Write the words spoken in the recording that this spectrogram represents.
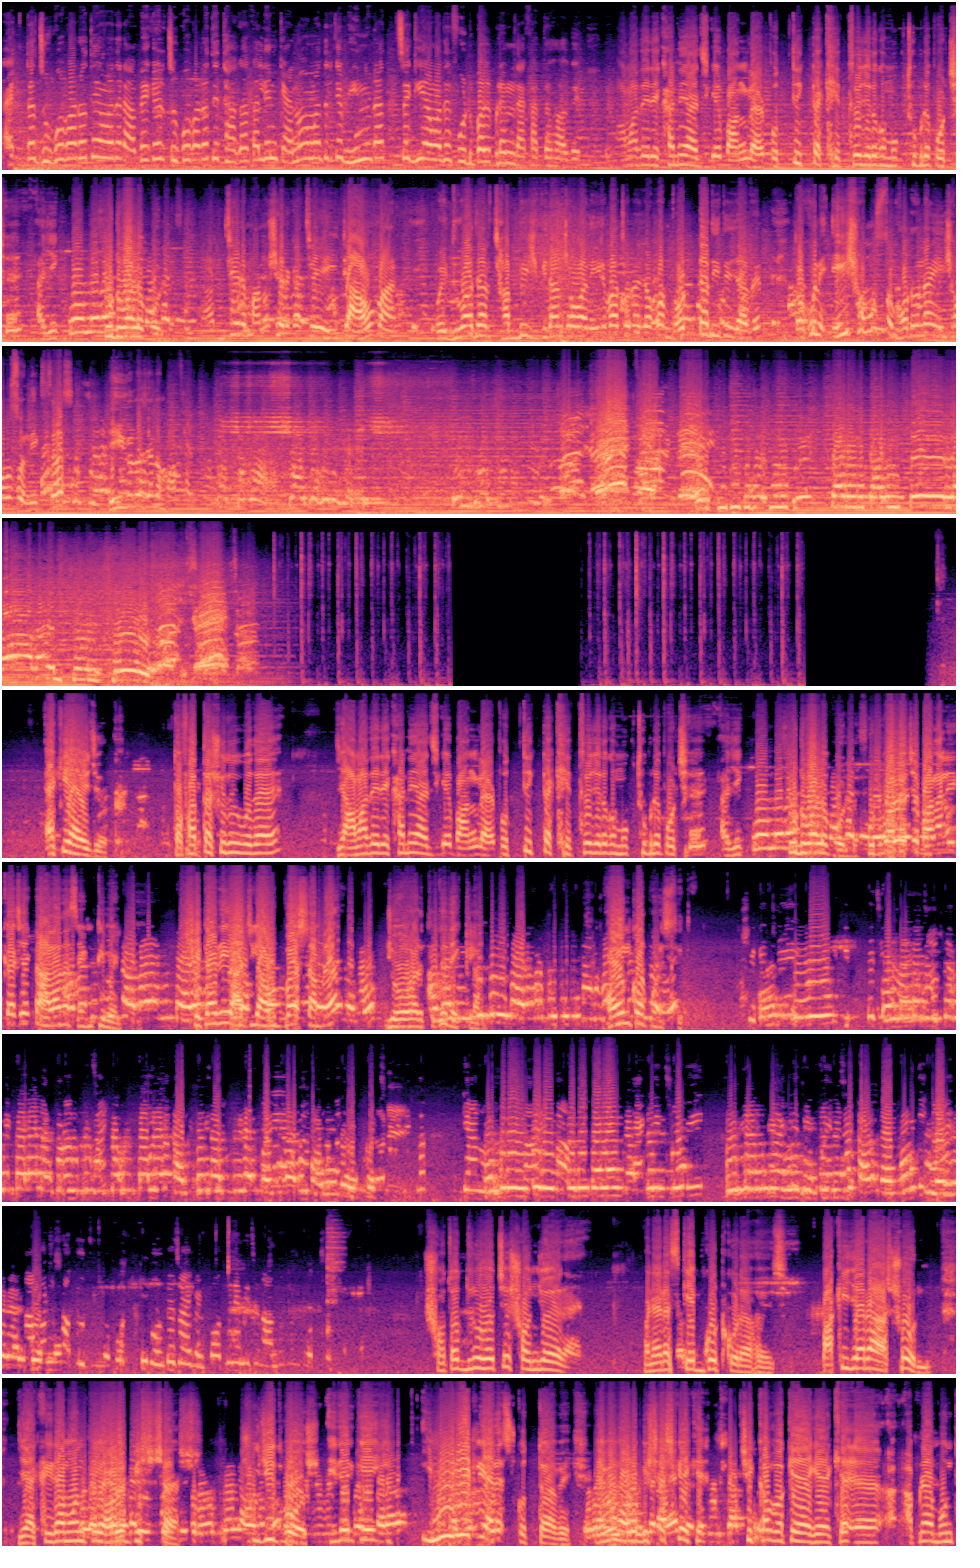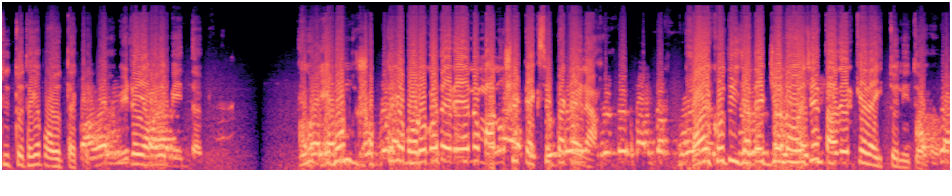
একটা যুব ভারতী আমাদের আবেগের যুব ভারতী থাকাকালীন কেন আমাদেরকে ভিন রাজ্যে গিয়ে আমাদের ফুটবল প্রেম দেখাতে হবে আমাদের এখানে আজকে বাংলার প্রত্যেকটা ক্ষেত্রে যেরকম মুখ থুবড়ে পড়ছে আজকে ফুটবলও পড়ছে রাজ্যের মানুষের কাছে এইটা আহ্বান ওই দু ছাব্বিশ বিধানসভা নির্বাচনে যখন ভোটটা দিতে যাবেন তখন এই সমস্ত ঘটনা এই সমস্ত নিক্সাস এইগুলো যেন মাথায় একই আয়োজক। তফাতটা শুধু বোধ যে আমাদের এখানে আজকে বাংলার প্রত্যেকটা ক্ষেত্রে যেরকম মুখ থুবড়ে পড়ছে, আজকে ফুটবলও পড়বে। ফুটবল হচ্ছে বাঙালির কাছে একটা আলাদা সেন্টিমেন্ট সেটারই আজকে আউটবাস্ট আমরা যুব ভারতীতে দেখলাম। ভয়ঙ্কর পরিস্থিতি। বলতে চাইবেন পথে নেমেছেন আন্দোলন করছেন শতদ্রু হচ্ছে সঞ্জয় রায়। মানে একটা স্কেপ গোট করা হয়েছে। বাকি যারা আসল, যে ক্রীড়ামন্ত্রী অরূপ বিশ্বাস, সুজিত বোস, এদেরকে ইমিডিয়েটলি অ্যারেস্ট করতে হবে এবং অরূপ বিশ্বাসকে শিক্ষা আপনার মন্ত্রিত্ব থেকে পদত্যাগ করতে হবে। এটাই আমাদের মেন দাবি। এবং- এবং সব থেকে বড় কথা এটা যেন মানুষের ট্যাক্সের টাকায় না। ক্ষয়ক্ষতি যাদের জন্য হয়েছে তাদেরকে দায়িত্ব নিতে হবে।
